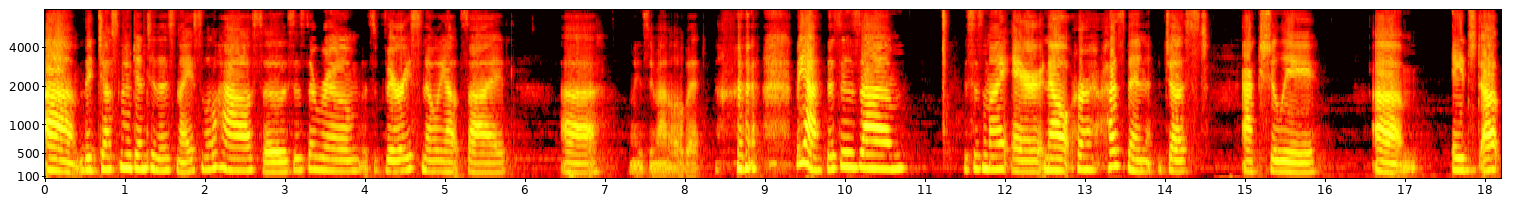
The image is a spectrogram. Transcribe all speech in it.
um, they just moved into this nice little house. So this is the room. It's very snowy outside. Uh, let me zoom out a little bit. but yeah, this is, um, this is my heir. Now her husband just actually, um, aged up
